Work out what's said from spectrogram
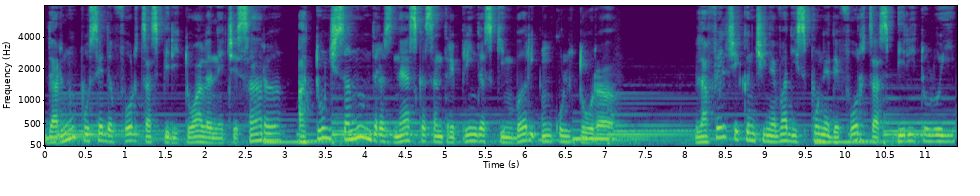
dar nu posedă forța spirituală necesară, atunci să nu îndrăznească să întreprindă schimbări în cultură. La fel și când cineva dispune de forța spiritului,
